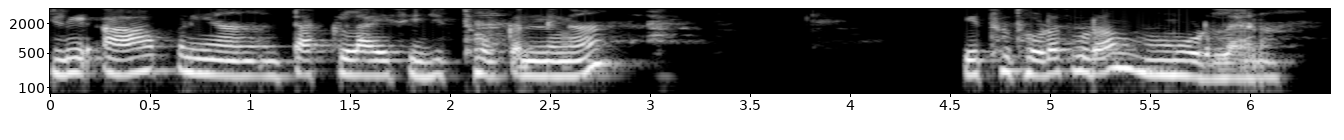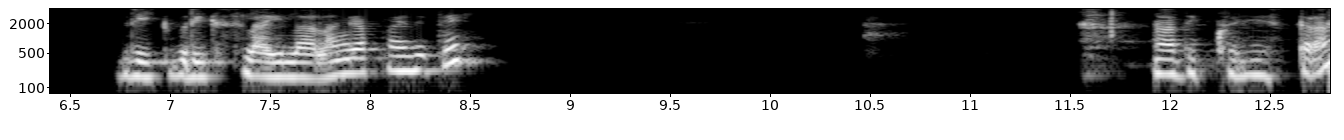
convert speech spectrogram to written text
ਜਿਹੜੀ ਆ ਆਪਣੀਆਂ ਟੱਕ ਲਾਏ ਸੀ ਜਿੱਥੋਂ ਕੰਨੀਆਂ, ਇਥੋਂ ਥੋੜਾ ਥੋੜਾ ਮੋੜ ਲੈਣਾ। ਬਰੀਕ ਬਰੀਕ ਸਲਾਈ ਲਾ ਲਾਂਗੇ ਆਪਾਂ ਇਹਦੇ ਤੇ। ਆ ਦੇਖੋ ਜੀ ਇਸ ਤਰ੍ਹਾਂ।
